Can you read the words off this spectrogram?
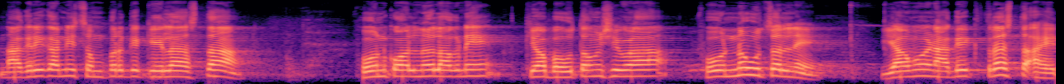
नागरिकांनी संपर्क केला असता फोन कॉल न लागणे किंवा बहुतांशी वेळा फोन न उचलणे यामुळे नागरिक त्रस्त आहेत.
